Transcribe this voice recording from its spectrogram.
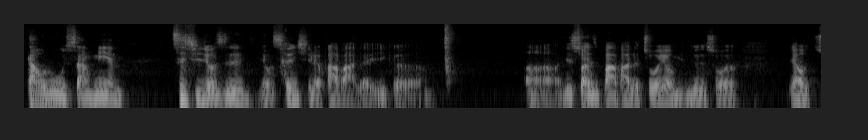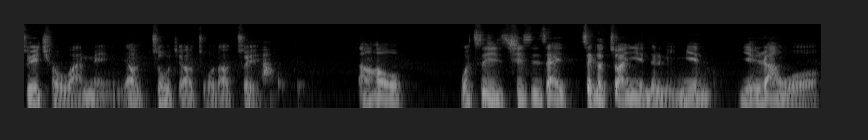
道路上面，自己就是有承袭了爸爸的一个，呃，也算是爸爸的座右铭，就是说要追求完美，要做就要做到最好的。然后我自己其实在这个钻研的里面，也让我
